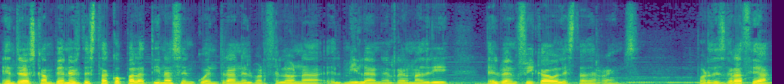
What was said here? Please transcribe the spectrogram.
Entre los campeones de esta Copa Latina se encuentran el Barcelona, el Milan, el Real Madrid, el Benfica o el Stade Reims. Por desgracia,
